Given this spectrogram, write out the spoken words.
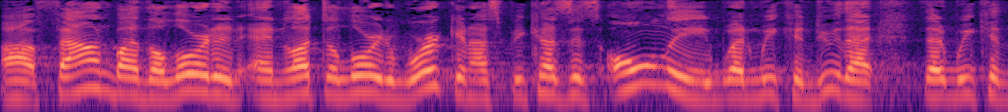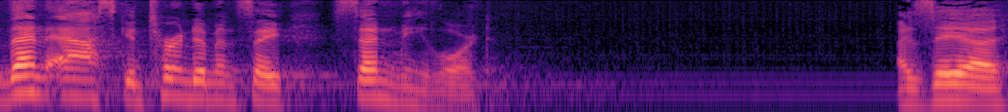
uh, found by the Lord and, and let the Lord work in us because it's only when we can do that that we can then ask and turn to Him and say, Send me, Lord. Isaiah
